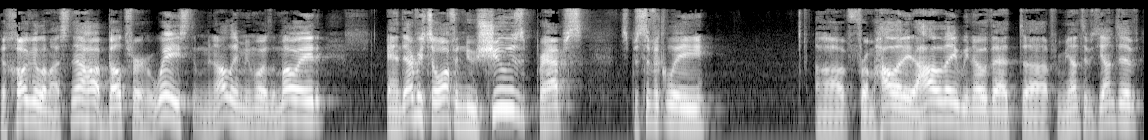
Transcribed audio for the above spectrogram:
Bechagel lamasneha, a belt for her waist. Minale mimoy lemoed, and every so often new shoes, perhaps specifically uh, from holiday to holiday. We know that uh, from Yantiv to Yantiv,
